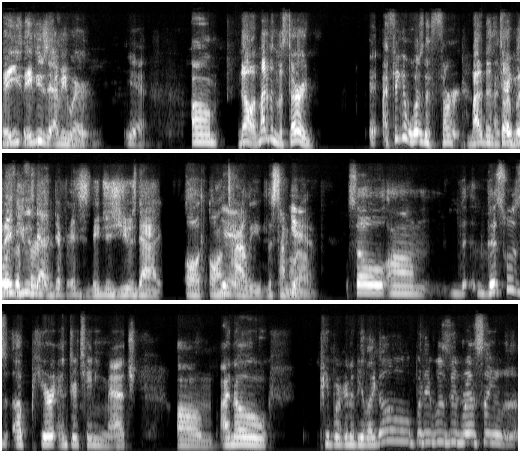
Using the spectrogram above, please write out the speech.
They they've used it everywhere. Yeah. Um, No, it might have been the third. I think it was the third. Might have been the third, but they've the used that in different instances. They just used that all, all Yeah. entirely this time Yeah. around. So um th- this was a pure entertaining match. Um I know people are gonna be like, oh, but it was in wrestling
